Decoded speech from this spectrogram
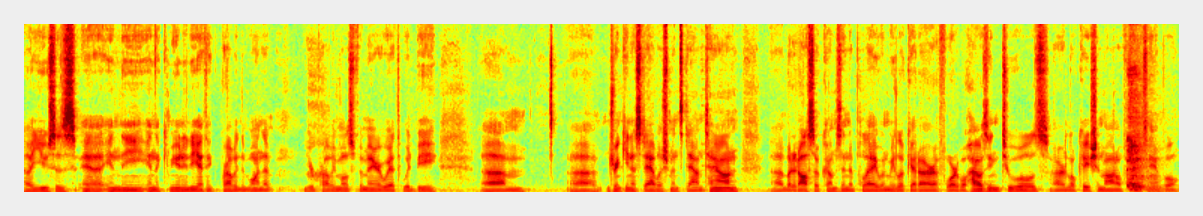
uh, uses uh, in the, in the community. I think probably the one that you're probably most familiar with would be um, uh, drinking establishments downtown, uh, but it also comes into play when we look at our affordable housing tools, our location model, for example.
